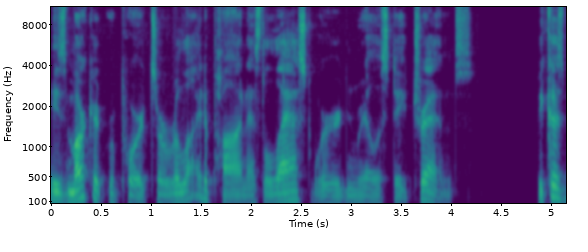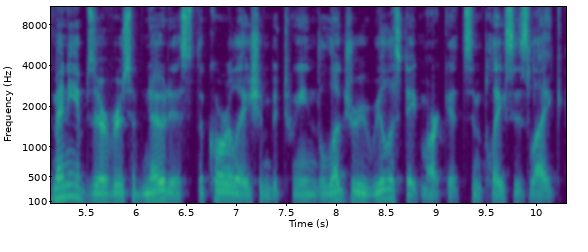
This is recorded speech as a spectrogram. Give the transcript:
His market reports are relied upon as the last word in real estate trends. Because many observers have noticed the correlation between the luxury real estate markets in places like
